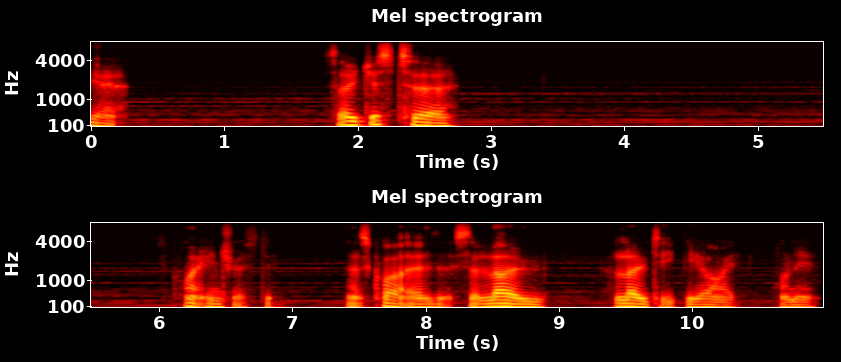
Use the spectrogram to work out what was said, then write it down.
yeah. So just to it's quite interesting. That's quite a, it's a low a low DPI on it.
